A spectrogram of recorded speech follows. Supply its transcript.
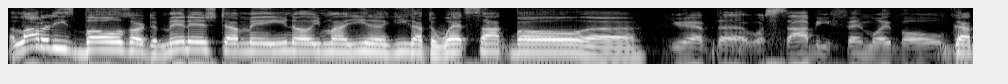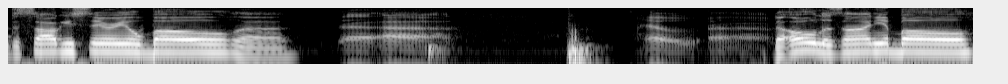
A lot of these bowls are diminished. I mean, you know, you might you know you got the wet sock bowl, uh, You have the Wasabi Fenway Bowl, you got the soggy cereal bowl, uh, the uh, hell, uh, the old lasagna bowl.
